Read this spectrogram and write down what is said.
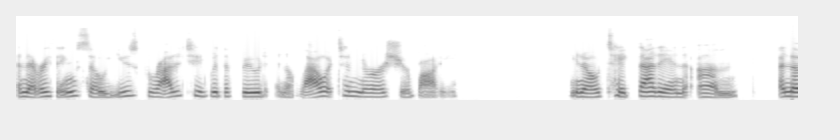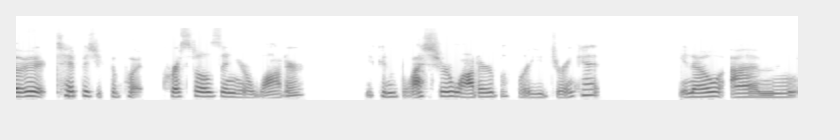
and everything. So use gratitude with the food and allow it to nourish your body. You know, take that in. Um, another tip is you can put crystals in your water you can bless your water before you drink it. You know, um,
